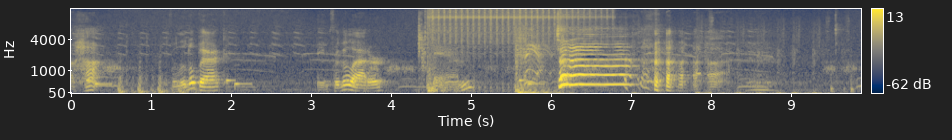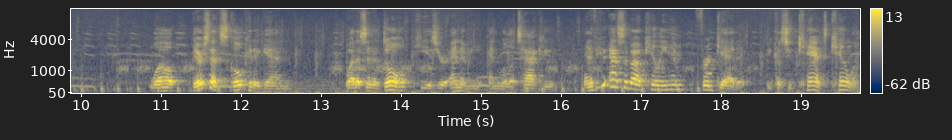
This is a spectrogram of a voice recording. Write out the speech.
Aha. A little back, for the ladder, and... Ta-da! well, there's that Skull Kid again. But as an adult, he is your enemy and will attack you. And if you ask about killing him, forget it, because you can't kill him.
